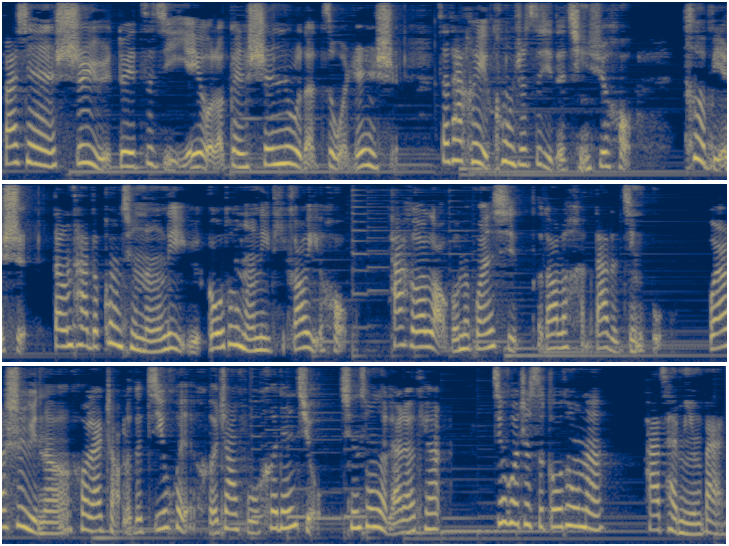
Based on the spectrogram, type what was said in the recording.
发现诗雨对自己也有了更深入的自我认识，在她可以控制自己的情绪后，特别是当她的共情能力与沟通能力提高以后，她和老公的关系得到了很大的进步。我让诗雨呢后来找了个机会和丈夫喝点酒，轻松的聊聊天。经过这次沟通呢，她才明白，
